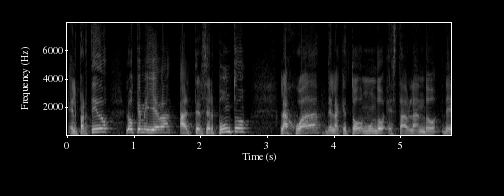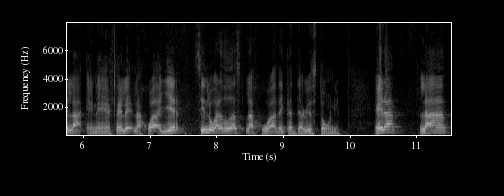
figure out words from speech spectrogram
el partido. Lo que me lleva al tercer punto, la jugada de la que todo el mundo está hablando de la NFL. La jugada de ayer, sin lugar a dudas, la jugada de Kadarius Stoney. Era la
